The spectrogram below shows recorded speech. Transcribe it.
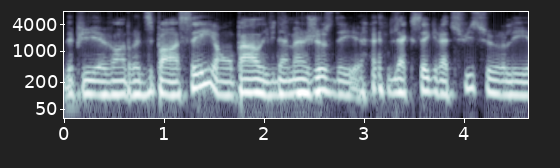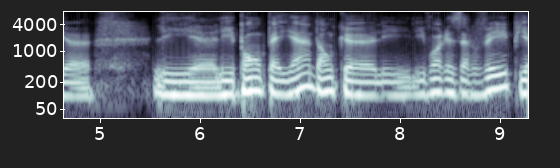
depuis vendredi passé, on parle évidemment juste de l'accès gratuit sur les, euh, les, euh, ponts payants, donc les, voies réservées. Puis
